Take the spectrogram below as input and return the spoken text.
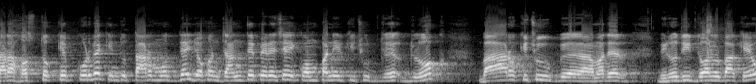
তারা হস্তক্ষেপ করবে কিন্তু তার মধ্যেই যখন জানতে পেরেছে এই কোম্পানির কিছু লোক বা আরও কিছু আমাদের বিরোধী দল বা কেউ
